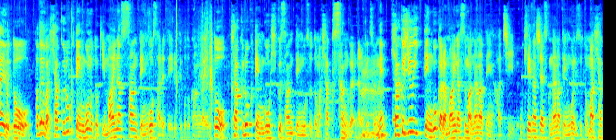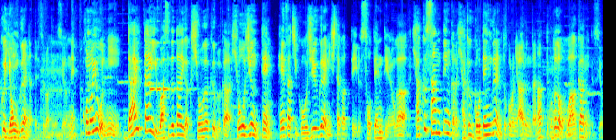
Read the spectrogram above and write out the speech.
えると例えば106.5の時マイナス3.5されているってことを考えると106.5引く3.5するとまあ103ぐらいになるわけですよね、うん。111.5からマイナスまあ7.8計算しやすく7.5にするとまあ104ぐらいになったりするわけですよね、このように大体早稲田大学小学部が標準点偏差値50ぐらいに従っている素点っていうのが103点から105点ぐらいのところにあるんだなってことが分かるんですよ。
